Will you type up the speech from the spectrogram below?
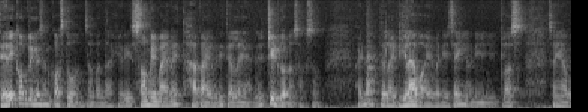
धेरै कम्प्लिकेसन कस्तो हुन्छ भन्दाखेरि समयमा नै थाहा पायो भने त्यसलाई हामीले ट्रिट गर्न सक्छौँ। होइन? त्यसलाई ढिला भयो भने चाहिँ अनि प्लस चाहिँ अब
